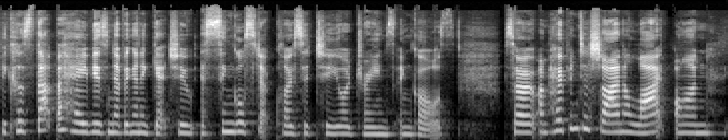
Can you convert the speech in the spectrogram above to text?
because that behavior is never going to get you a single step closer to your dreams and goals. So I'm hoping to shine a light on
